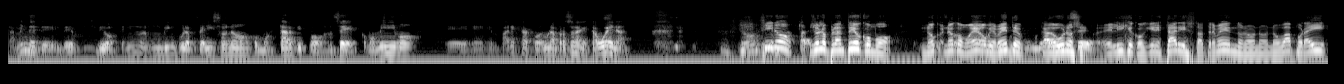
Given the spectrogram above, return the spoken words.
También de, de- de, digo, teniendo un vínculo feliz o no, como estar tipo, no sé, como mínimo eh, en pareja con una persona que está buena. ¿no? Sí, no, yo lo planteo como, no, no como es, obviamente, cada uno se elige con quién estar y eso está tremendo, no, no, no va por ahí,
